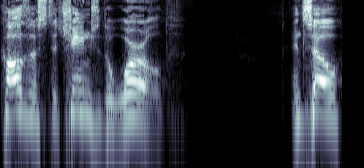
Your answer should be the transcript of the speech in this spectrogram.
calls us to change the world. And so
